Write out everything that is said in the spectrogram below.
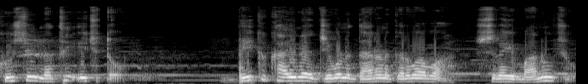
ખુશી નથી ઈચ્છતો. ભીખ ખાઈને જીવન ધારણ કરવામાં શ્રેય માનું છું.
